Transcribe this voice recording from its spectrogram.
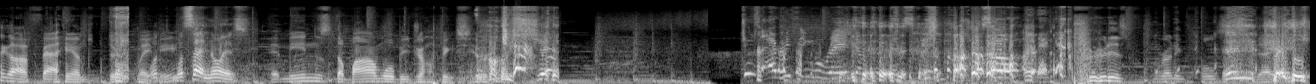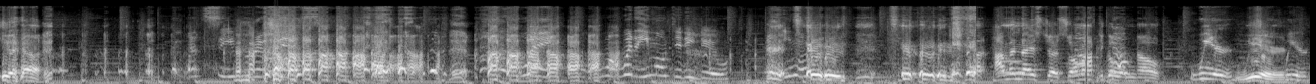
I got a fat hamster. Wait, What, me? what's that noise? It means the bomb will be dropping soon. Oh shit. Choose everything random in this game. So, Fruit is running full speed. yeah. Let's see what. Wait, what, what emo did he do? Dude, dude. I'm a nice judge, so I'm gonna have to go with no. Weird. Weird. Weird.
